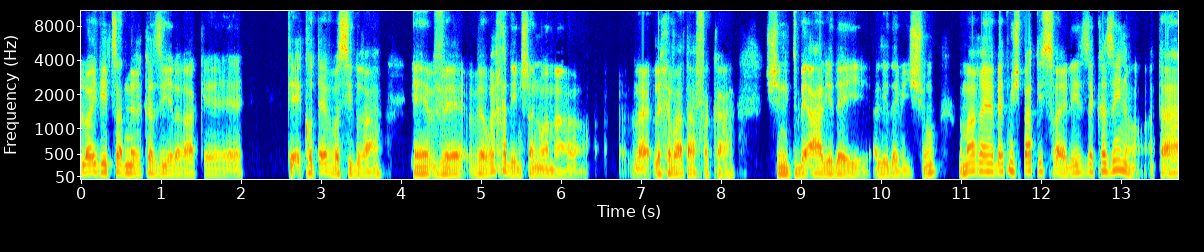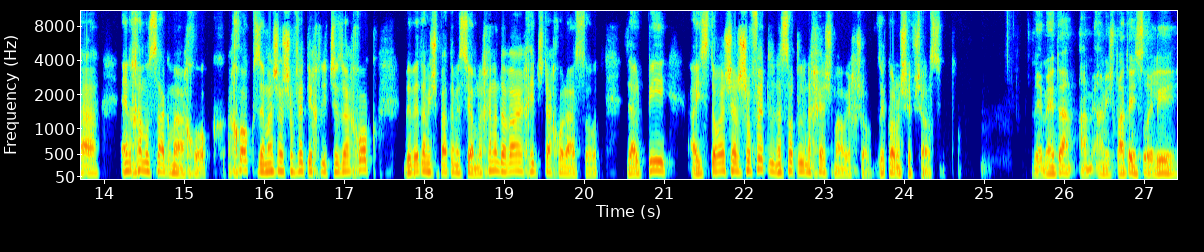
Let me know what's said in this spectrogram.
לא הייתי צד מרכזי, אלא רק uh, כותב בסדרה, uh, ועורך הדין שלנו אמר לחברת ההפקה, שנתבעה על ידי, על ידי מישהו, אמר, אה, בית משפט ישראלי זה קזינו, אתה, אין לך מושג מה החוק, החוק זה מה שהשופט יחליט שזה החוק בבית המשפט המסוים, לכן הדבר היחיד שאתה יכול לעשות, זה על פי ההיסטוריה של השופט לנסות לנחש מה הוא יחשוב, זה כל מה שאפשר לעשות. באמת המשפט הישראלי,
